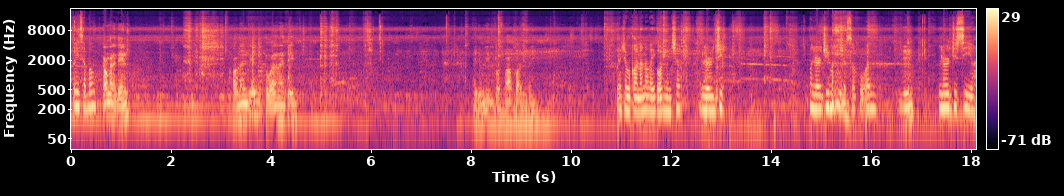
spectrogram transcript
Ito yung sabaw. Kau ka natin? Kau na natin. Tuwa na natin. Ay, yung din ko papa nito eh. Yan siya makanan na kay kuan man siya. Allergy. Allergy man siya sa kuan. Hmm? Allergy siya.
